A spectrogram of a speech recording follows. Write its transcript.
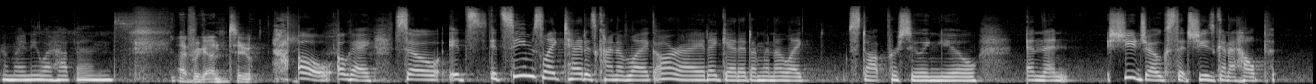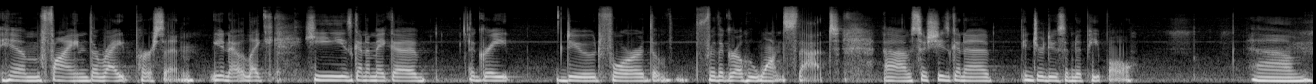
remind me what happens. I've forgotten too. Oh, okay. So it's it seems like Ted is kind of like, all right, I get it. I'm gonna like stop pursuing you, and then she jokes that she's gonna help him find the right person. You know, like he's gonna make a a great dude for the for the girl who wants that. Um, so she's gonna introduce him to people. Um,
